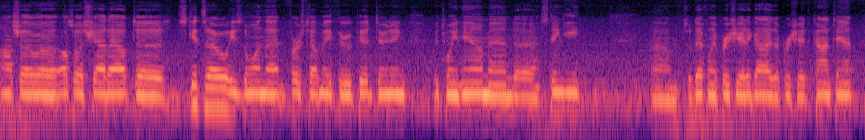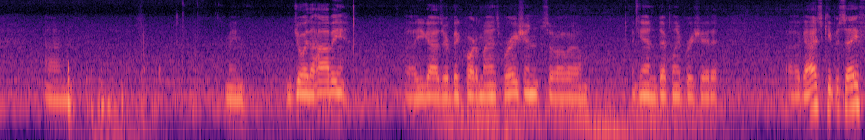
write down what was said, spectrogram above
also, uh, also a shout out to Schizo. He's the one that first helped me through PID tuning between him and uh, Stingy. Um, so definitely appreciate it, guys. I appreciate the content. Um, I mean, enjoy the hobby. Uh, you guys are a big part of my inspiration. So, um, again, definitely appreciate it. Uh, guys, keep it safe.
